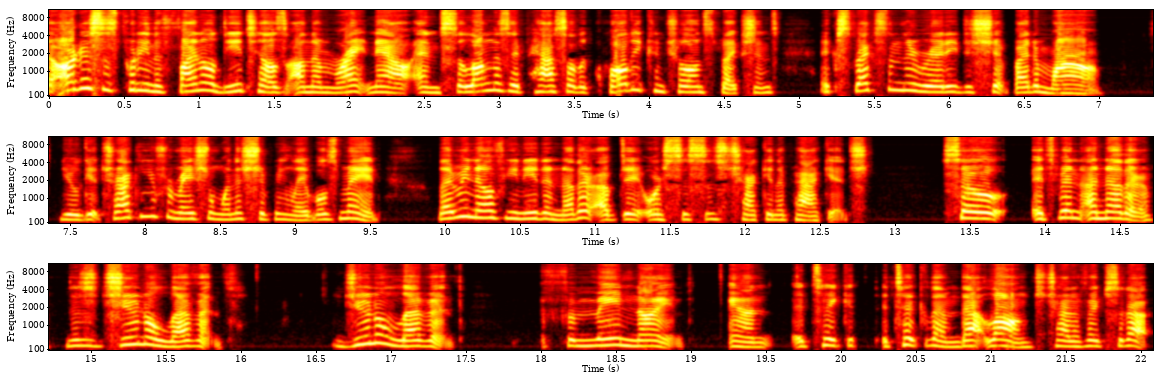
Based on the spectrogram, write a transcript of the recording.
The artist is putting the final details on them right now, and so long as they pass all the quality control inspections, expects them to be ready to ship by tomorrow. You'll get tracking information when the shipping label is made. Let me know if you need another update or assistance tracking the package. So it's been another. This is June 11th. June 11th from May 9th, and it take it took them that long to try to fix it up.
